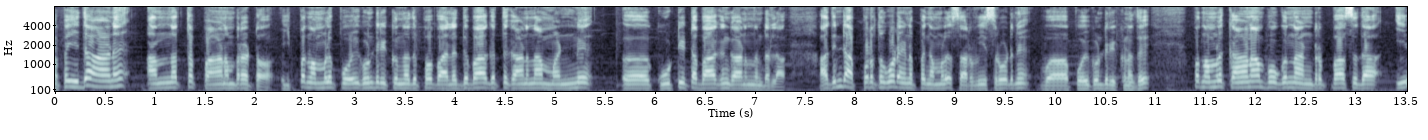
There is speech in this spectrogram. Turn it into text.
അപ്പോൾ ഇതാണ് അന്നത്തെ പാണമ്പ്ര കേട്ടോ. ഇപ്പോൾ നമ്മൾ പോയിക്കൊണ്ടിരിക്കുന്നത് ഇപ്പോൾ വലത് ഭാഗത്ത് കാണുന്ന മണ്ണ് കൂട്ടിയിട്ട ഭാഗം കാണുന്നുണ്ടല്ലോ. അതിന്റെ അപ്പുറത്ത് കൂടെയാണ് ഇപ്പോൾ നമ്മൾ സർവീസ് റോഡിന് പോയിക്കൊണ്ടിരിക്കുന്നത്. ഇപ്പോൾ നമ്മൾ കാണാൻ പോകുന്ന അണ്ടർപാസ് ഇതാ ഈ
